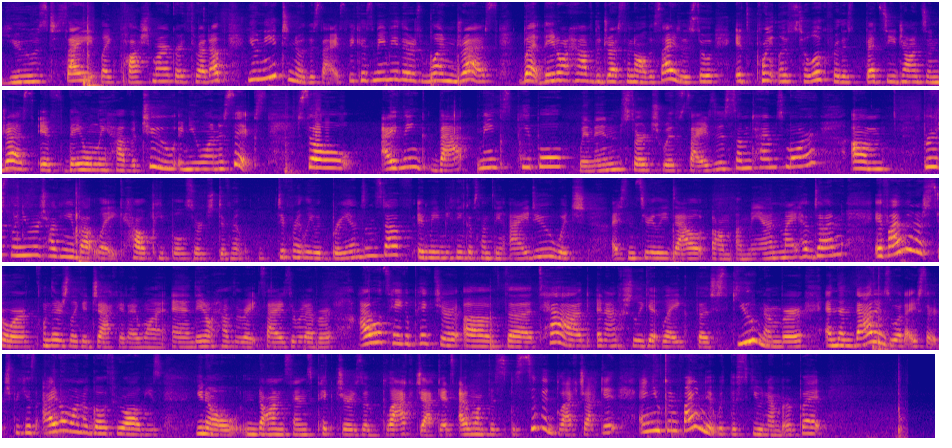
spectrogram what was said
used site like Poshmark or thredUP, you need to know the size because maybe there's one dress, but they don't have the dress in all the sizes. So it's pointless to look for this Betsey Johnson dress if they only have a two and you want a six. So I think that makes people, women, search with sizes sometimes more. Um, Bruce, when you were talking about like how people search different differently with brands and stuff, it made me think of something I do, which I sincerely doubt um, a man might have done. If I'm in a store and there's like a jacket I want and they don't have the right size or whatever, I will take a picture of the tag and actually get like the SKU number, and then that is what I search because I don't want to go through all these, you know, nonsense pictures of black jackets. I want the specific black jacket, and you can find it with the SKU number, but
